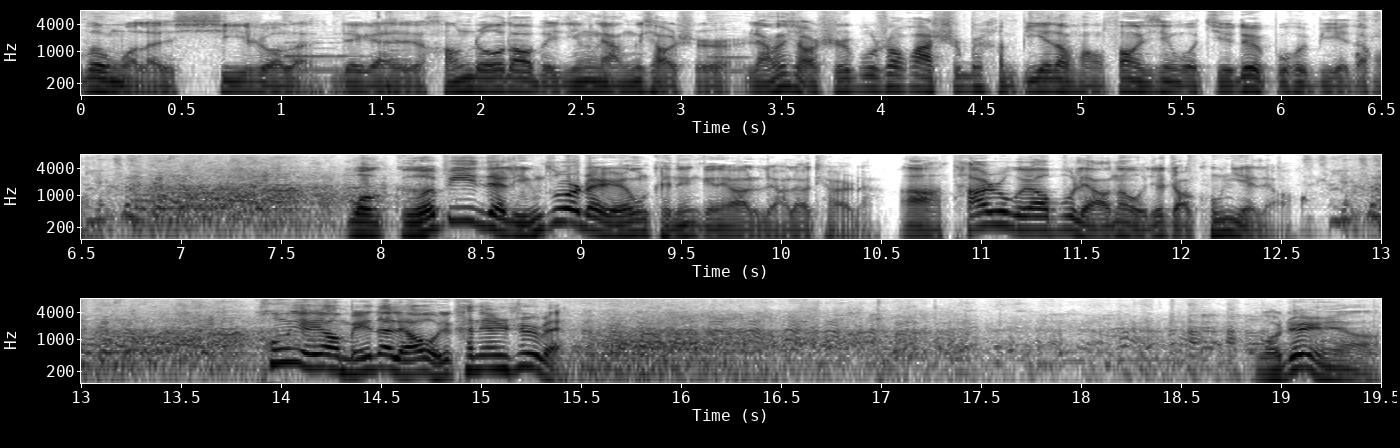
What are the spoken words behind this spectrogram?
问我了，西说了，这个杭州到北京两个小时，两个小时不说话是不是很憋得慌？放心，我绝对不会憋得慌。我隔壁的邻座的人，我肯定跟他要聊聊天的啊。他如果要不聊呢，我就找空姐聊。空姐要没得聊，我就看电视呗。我这人啊，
